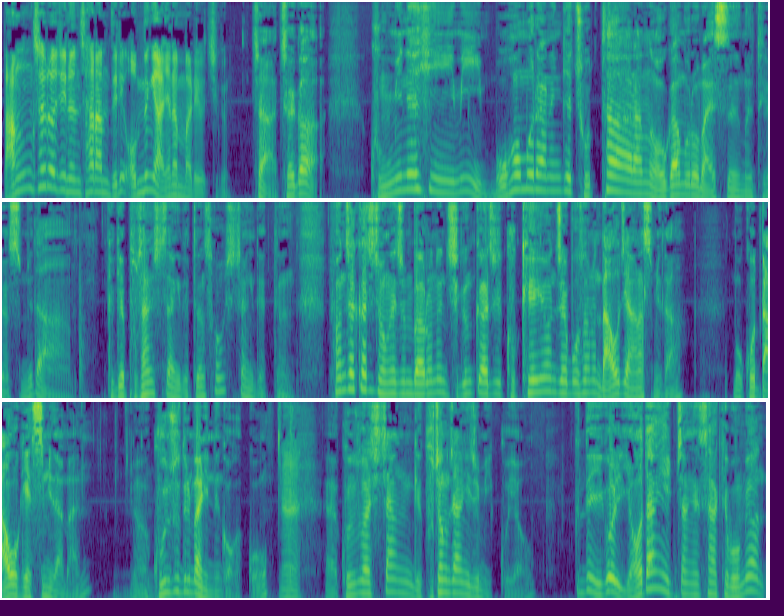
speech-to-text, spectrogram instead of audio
망설여지는 사람들이 없는 게 아니란 말이에요 지금. 자, 제가 국민의힘이 모험을 하는 게 좋다라는 어감으로 말씀을 드렸습니다. 그게 부산시장이 됐든 서울시장이 됐든 현재까지 정해진 바로는 지금까지 국회의원 재보선은 나오지 않았습니다. 뭐 곧 나오겠습니다만 어, 군수들만 있는 것 같고 네. 예, 군수와 시장 구청장이 좀 있고요. 근데 이걸 여당의 입장에서 생각해 보면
